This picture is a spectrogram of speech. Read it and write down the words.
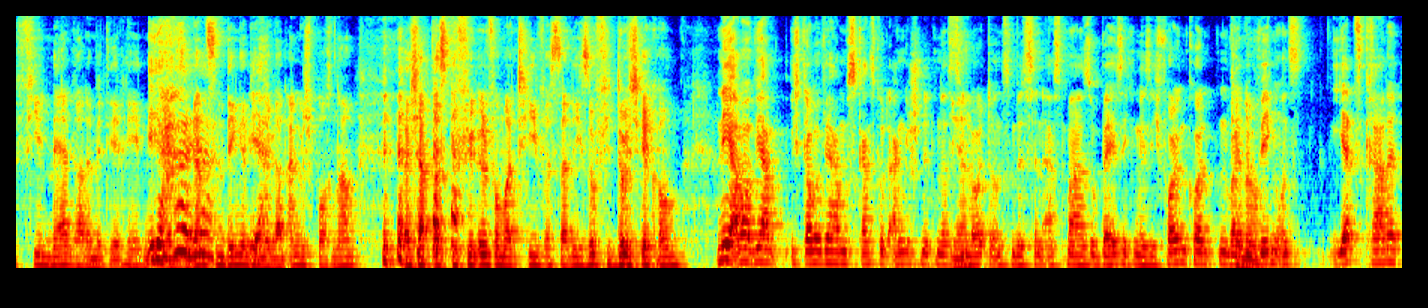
viel mehr gerade mit dir reden Ja, über diese ja, ganzen Dinge, die ja. wir gerade angesprochen haben. Weil ich habe das Gefühl, informativ ist da nicht so viel durchgekommen. Nee, aber wir haben, ich glaube, wir haben es ganz gut angeschnitten, dass Ja. die Leute uns ein bisschen erstmal so basic-mäßig folgen konnten, weil wir Genau. bewegen uns jetzt gerade,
